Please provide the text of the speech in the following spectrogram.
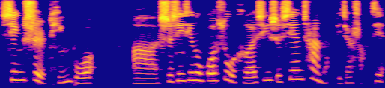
心室停泊，啊，实行心动过速和心室先颤的比较少见。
